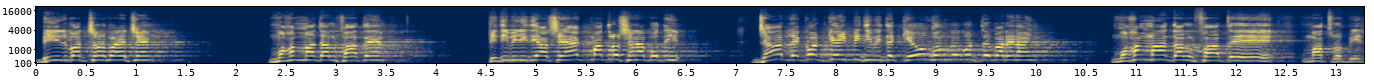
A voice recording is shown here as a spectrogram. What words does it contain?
বিশ বছর বয়সে মোহাম্মদ আল ফাতে পৃথিবীর ইতিহাসে একমাত্র সেনাপতি, যার রেকর্ডকে এই পৃথিবীতে কেউ ভঙ্গ করতে পারে নাই। মোহাম্মদ আল ফাতে মাত্র বিশ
